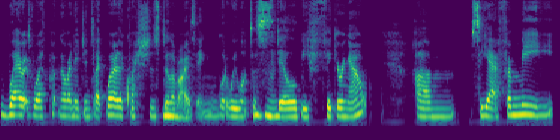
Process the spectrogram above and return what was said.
where it's worth putting our energy into. Like, where are the questions still Mm. arising? What do we want to Mhm. still be figuring out? Um, so yeah, for me,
